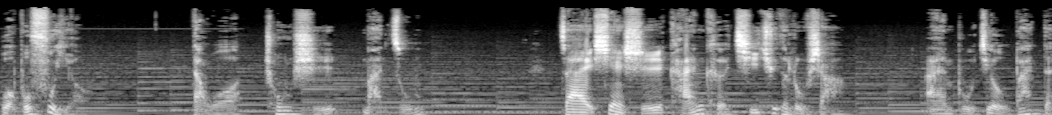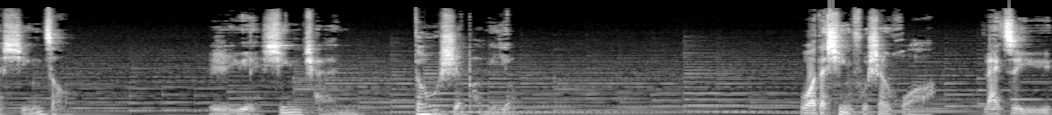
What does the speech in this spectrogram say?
我不富有，但我充实满足，在现实坎坷崎岖的路上。按部就班的行走，日月星辰都是朋友。我的幸福生活来自于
